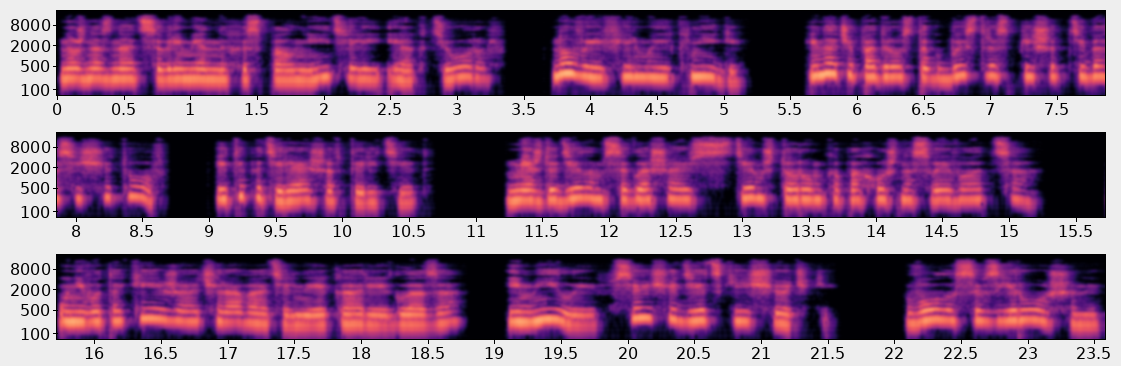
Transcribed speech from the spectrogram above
Нужно знать современных исполнителей и актеров, новые фильмы и книги. Иначе подросток быстро спишет тебя со счетов, и ты потеряешь авторитет. Между делом соглашаюсь с тем, что Ромка похож на своего отца. У него такие же очаровательные карие глаза и милые, все еще детские щечки. Волосы взъерошены,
